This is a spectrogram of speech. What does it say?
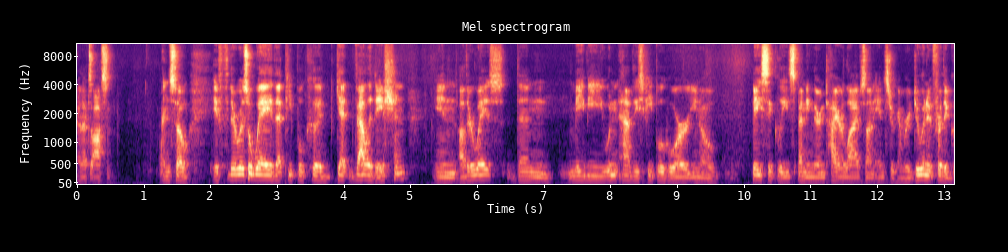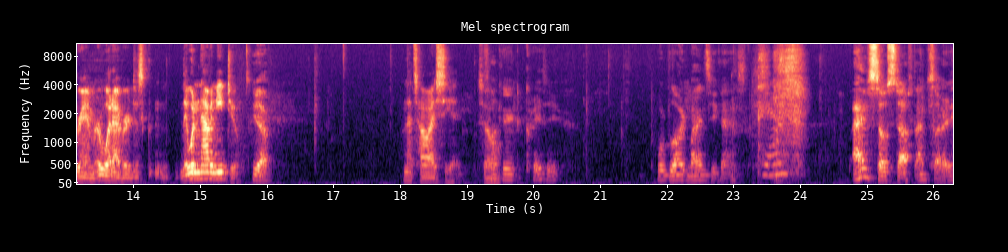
Or that's awesome. And so, if there was a way that people could get validation in other ways, then maybe you wouldn't have these people who are, you know, basically spending their entire lives on Instagram or doing it for the gram or whatever. Just they wouldn't have a need to. Yeah. And that's how I see it. So Fucking crazy. We're blowing minds, you guys. Yeah. I'm so stuffed. I'm sorry.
